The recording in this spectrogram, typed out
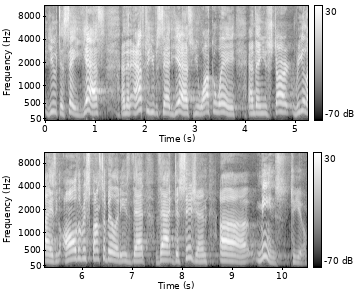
you to say yes and then after you've said yes you walk away and then you start realizing all the responsibilities that that decision uh, means to you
